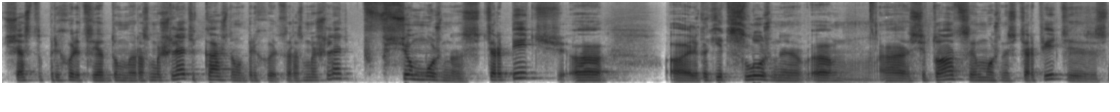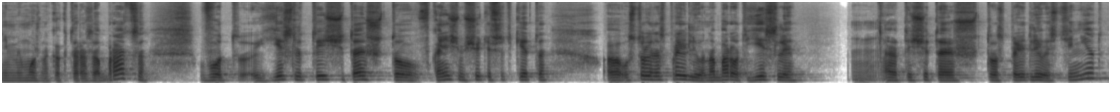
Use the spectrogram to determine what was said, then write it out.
часто приходится, я думаю, размышлять, и каждому приходится размышлять. Все можно стерпеть, э, э, или какие-то сложные э, э, ситуации можно стерпеть, с ними можно как-то разобраться. Вот, если ты считаешь, что в конечном счете все-таки это э, устроено справедливо, наоборот, если э, ты считаешь, что справедливости нет –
